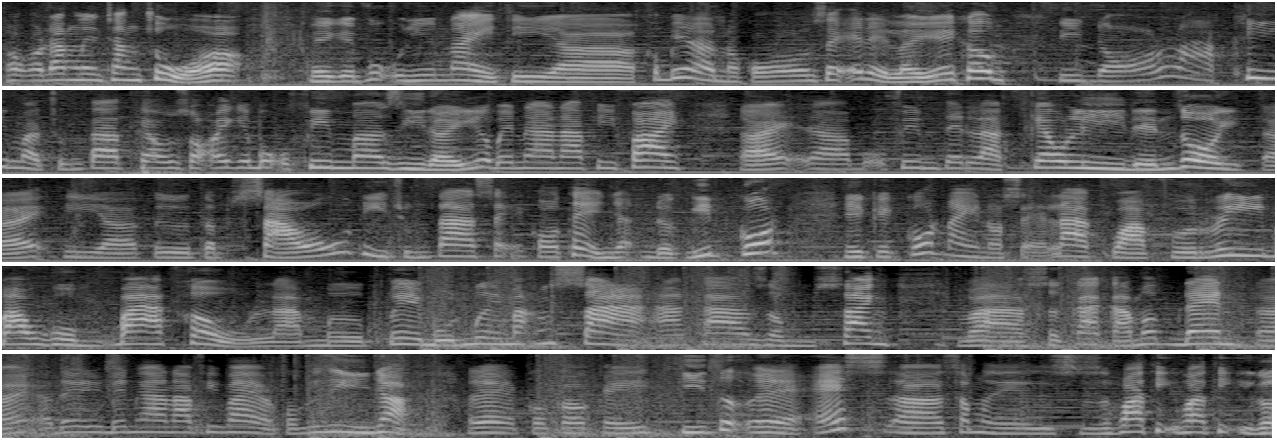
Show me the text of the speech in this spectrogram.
Họ có đăng lên trang chủ của họ về cái vụ như này thì à, không biết là nó có dễ để lấy hay không. Thì đó là khi mà chúng ta theo dõi cái bộ phim à, gì đấy ở bên Ana Phi đấy à, bộ phim tên là Keo Lì đến rồi. Đấy thì à, từ tập 6 thì chúng ta sẽ có thể nhận được gift code. Thì cái code này nó sẽ là quà free bao gồm 3 khẩu là MP40 mãng xà AK rồng xanh và SK cá mập đen. Đấy ở đây bên Ana Phi có cái gì nhỉ? Đây có có cái ký tự này là S à, xong rồi hoa thị hoa thị G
